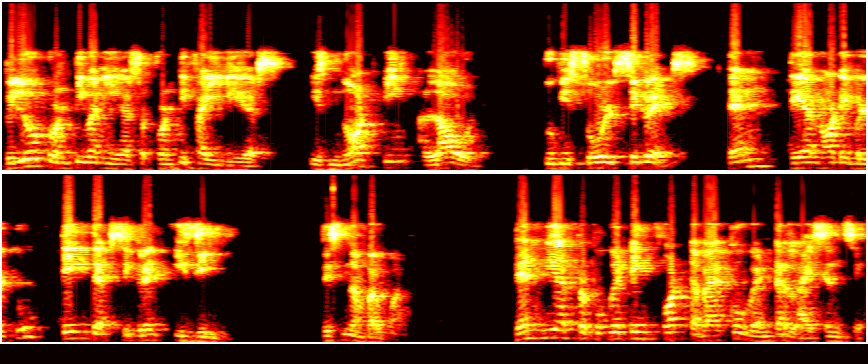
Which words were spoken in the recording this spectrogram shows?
below 21 years or 25 years is not being allowed to be sold cigarettes, then they are not able to take that cigarette easily. This is number one. Then we are propagating for tobacco vendor licensing.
